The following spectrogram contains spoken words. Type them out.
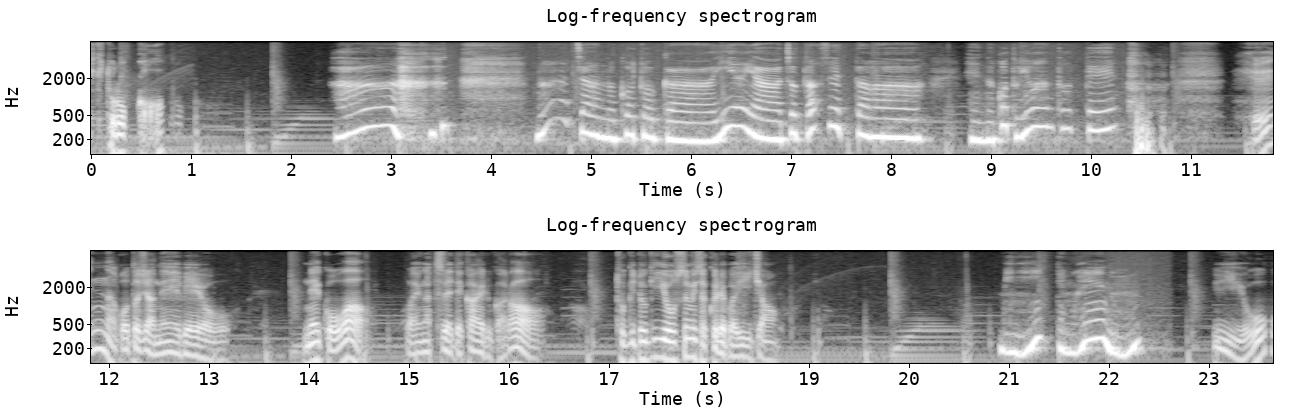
引き取ろっか？あ あ、ノラちゃんのことか。いやいや、ちょっと焦ったわ。変なこと言わんとって。変なことじゃねえべよ。猫は、ワイが連れて帰るから、時々様子見さ来ればいいじゃん。見に行ってもええの？いいよ。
